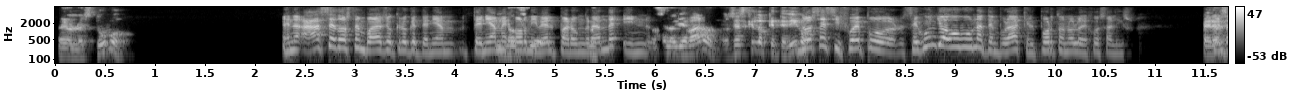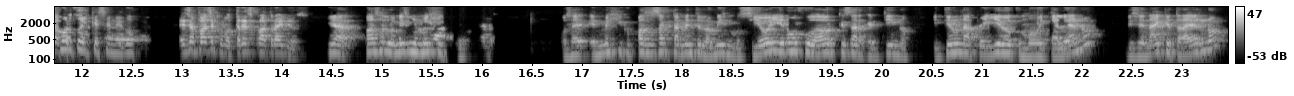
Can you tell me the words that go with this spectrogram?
pero lo estuvo. En, hace dos temporadas yo creo que tenía, tenía no mejor se- nivel para un grande y no, No se lo llevaron. O sea, es que es lo que te digo. no sé si fue por, según yo hubo una temporada que el Porto no lo dejó salir. pero fue el esa Porto fue, el que se negó. esa fue hace como 3, 4 años. Mira, pasa lo mismo en México. O sea, en México pasa exactamente lo mismo. Si hoy era un jugador que es argentino y tiene un apellido como italiano, dicen hay que traerlo,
